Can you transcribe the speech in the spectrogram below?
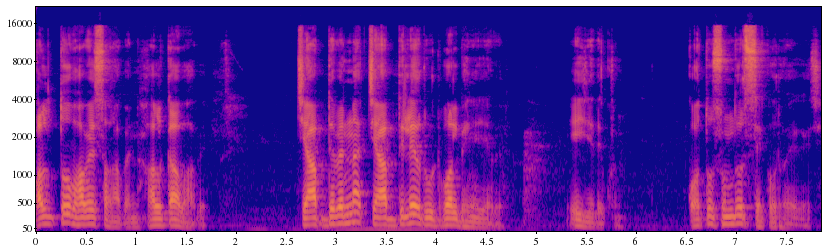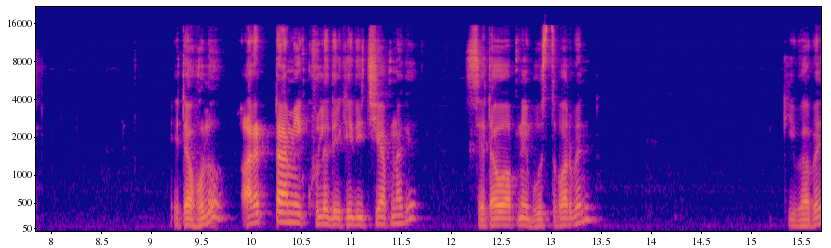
আলতোভাবে সরাবেন, হালকাভাবে। চাপ দেবেন না, চাপ দিলে রুট বল ভেঙে যাবে। এই যে দেখুন, কত সুন্দর শেকড় হয়ে গেছে। এটা হলো আরেকটা আমি খুলে দেখিয়ে দিচ্ছি আপনাকে, সেটাও আপনি বুঝতে পারবেন। কীভাবে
